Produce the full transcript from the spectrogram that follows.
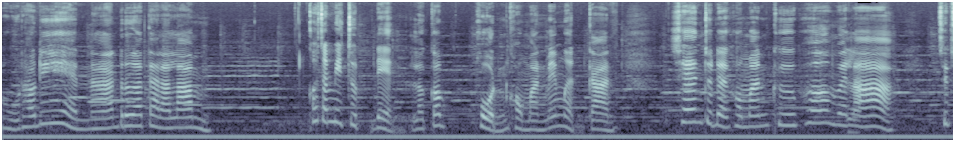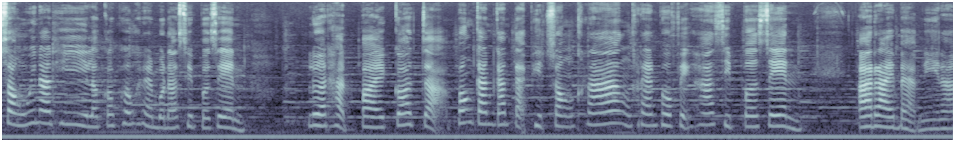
โหเท่าที่เห็นนะ เรือแต่ละลำก็จะมีจุดเด่นแล้วก็ผลของมันไม่เหมือนกัน เช่นจุดเด่นของมันคือเพิ่มเวลา 12 วินาทีแล้วก็เพิ่มคะแนนโบนัส 10%เรือถัดไปก็จะป้องกันการแตะผิด 2 ครั้งคะแนนเพอร์เฟกต์50%อะไรแบบนี้นะ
